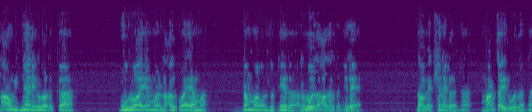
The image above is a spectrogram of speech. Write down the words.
ನಾವು ವಿಜ್ಞಾನಿಗಳು ಅದಕ್ಕೆ ಮೂರು ಆಯಾಮ, ನಾಲ್ಕು ಆಯಾಮ, ನಮ್ಮ ಒಂದು ನೇರ ಅನುಭವದ ಆಧಾರದ ಮೇಲೆ ನಾವು ವ್ಯಾಖ್ಯಾನಗಳನ್ನ ಮಾಡ್ತಾ ಇರುವುದನ್ನ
